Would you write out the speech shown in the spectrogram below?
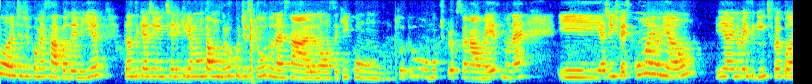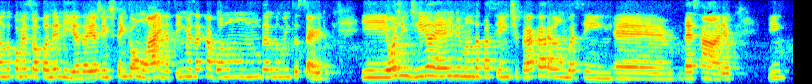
tiquinho antes de começar a pandemia, tanto que a gente, ele queria montar um grupo de estudo nessa área nossa aqui, com tudo multiprofissional mesmo, né? E a gente fez uma reunião e aí no mês seguinte foi quando começou a pandemia. Daí a gente tentou online, assim, mas acabou não, não dando muito certo. E hoje em dia ele me manda paciente pra caramba, assim, é, dessa área. Então.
